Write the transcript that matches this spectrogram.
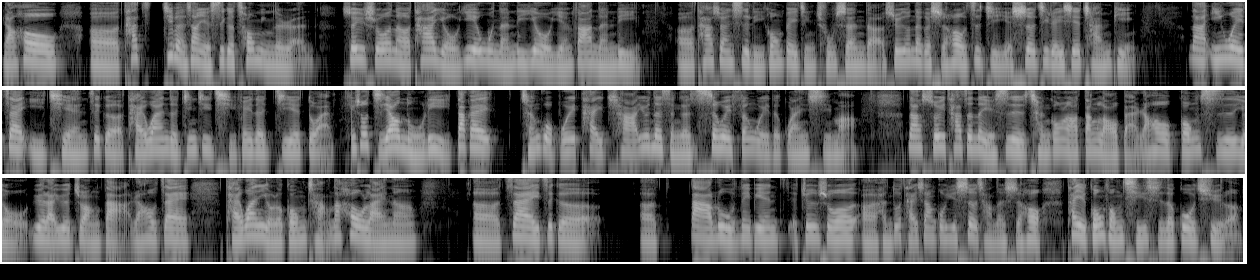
然后呃，他基本上也是一个聪明的人，所以说呢，他有业务能力又有研发能力。呃，他算是理工背景出身的，所以说那个时候自己也设计了一些产品。那因为在以前这个台湾的经济起飞的阶段，你说只要努力，大概成果不会太差，因为那整个社会氛围的关系嘛。那所以他真的也是成功，然后当老板，然后公司有越来越壮大，然后在台湾有了工厂。那后来呢，呃，在这个呃大陆那边，就是说呃很多台商过去设厂的时候，他也恭逢其时的过去了。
